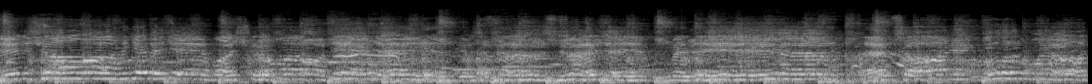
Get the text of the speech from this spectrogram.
İnşallah geleceğim aşkımı diyeceğim Yüzümü süreceğim Medine Efsanik bulunmuyor,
